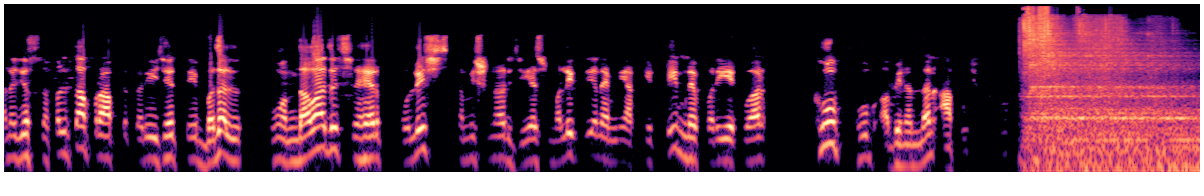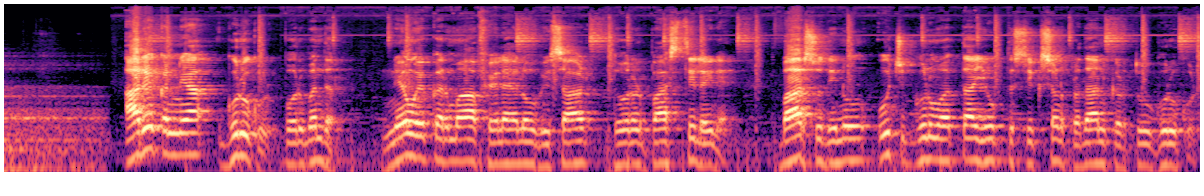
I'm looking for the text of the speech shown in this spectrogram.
અને જે સફળતા પ્રાપ્ત કરી છે તે બદલ હું અમદાવાદ શહેર પોલીસ કમિશનર જીએસ મલિકજી અને એમની આખી ટીમને ફરી એકવાર ખૂબ ખૂબ અભિનંદન આપું છું. આર્ય કન્યા ગુરુકુળ પોરબંદર નેવું એકરમાં ફેલાયેલો વિશાળ ધોરણ પાંચથી લઈને બાર સુધીનું ઉચ્ચ ગુણવત્તાયુક્ત શિક્ષણ પ્રદાન કરતું ગુરુકુળ.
